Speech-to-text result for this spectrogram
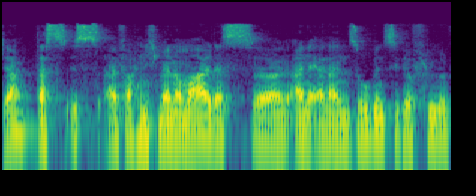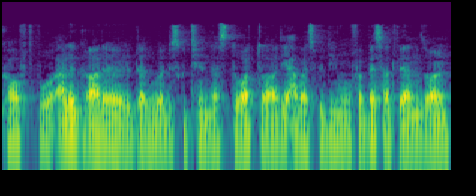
Ja, das ist einfach nicht mehr normal, dass äh, eine Airline so günstige Flüge kauft, wo alle gerade darüber diskutieren, dass dort, dort die Arbeitsbedingungen verbessert werden sollen.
